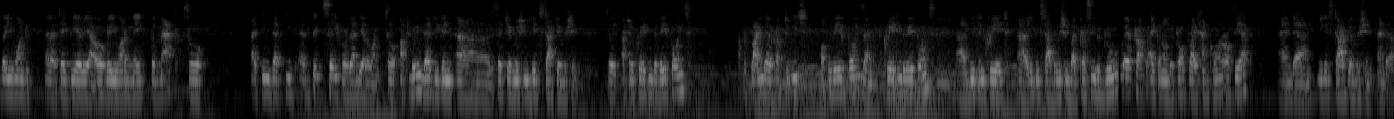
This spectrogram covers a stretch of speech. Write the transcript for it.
where you want to uh, take the area or where you want to make the map. So I think that is a bit safer than the other one. So after doing that, you can uh, set your mission, you can start your mission. So after creating the waypoints, after flying the aircraft to each of the waypoints and creating the waypoints, you can create, uh, you can start the mission by pressing the blue aircraft icon on the top right hand corner of the app and um, you can start your mission. And uh,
